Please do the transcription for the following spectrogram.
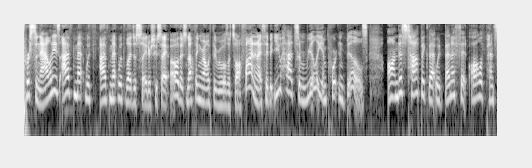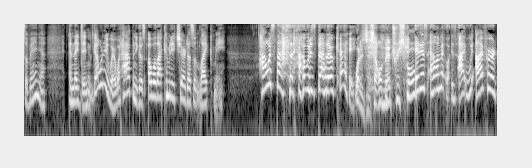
personalities. I've met with I've met with legislators who say, "Oh, there's nothing wrong with the rules; it's all fine." And I say, "But you had some really important bills on this topic that would benefit all of Pennsylvania, and they didn't go anywhere. What happened?" He goes, "Oh, well, that committee chair doesn't like me." How is that? How is that okay? What is this elementary school? It is elementary. I, have heard.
